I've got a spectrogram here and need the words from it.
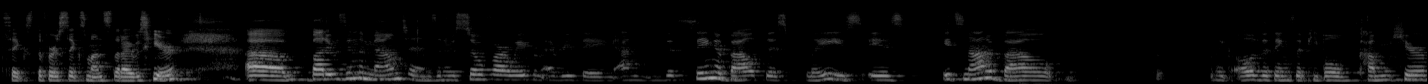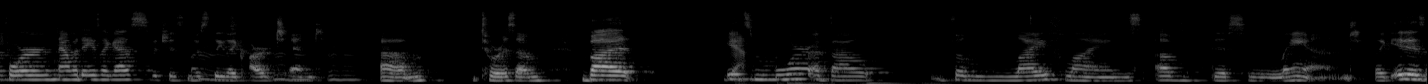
six the first 6 months that I was here. Um, but it was in the mountains and it was so far away from everything. And the thing about this place is it's not about like all of the things that people come here for nowadays, I guess, which is mostly mm-hmm. like art mm-hmm. and mm-hmm. Um, tourism. But yeah. it's more about the lifelines of this land. Like it is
